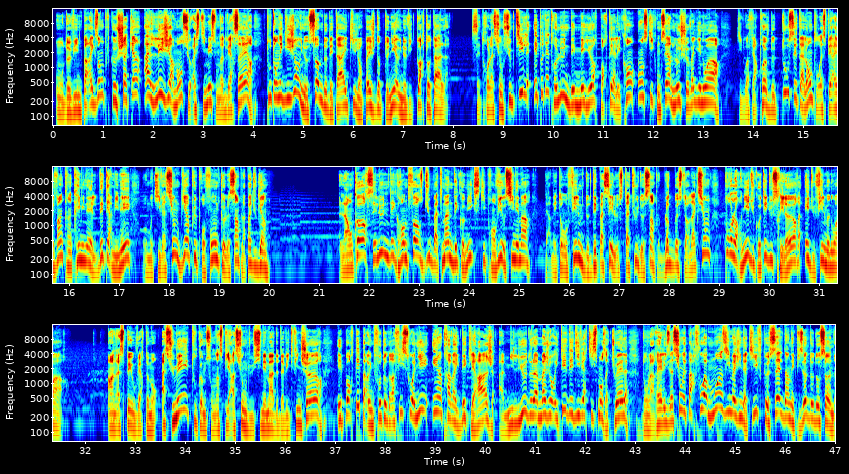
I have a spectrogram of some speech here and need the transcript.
On devine par exemple que chacun a légèrement surestimé son adversaire tout en négligeant une somme de détails qui l'empêche d'obtenir une victoire totale. Cette relation subtile est peut-être l'une des meilleures portées à l'écran en ce qui concerne le Chevalier Noir, qui doit faire preuve de tous ses talents pour espérer vaincre un criminel déterminé aux motivations bien plus profondes que le simple appât du gain. Là encore, c'est l'une des grandes forces du Batman des comics qui prend vie au cinéma, permettant au film de dépasser le statut de simple blockbuster d'action pour lorgner du côté du thriller et du film noir. Un aspect ouvertement assumé, tout comme son inspiration du cinéma de David Fincher, est porté par une photographie soignée et un travail d'éclairage à milieu de la majorité des divertissements actuels, dont la réalisation est parfois moins imaginative que celle d'un épisode de Dawson.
